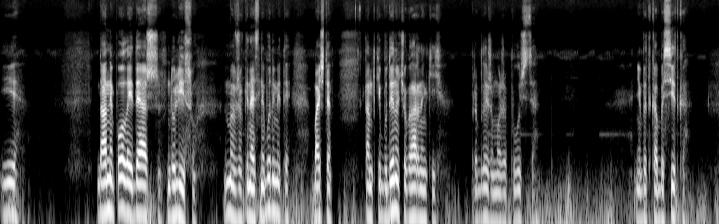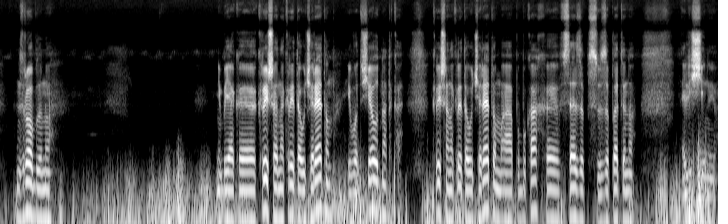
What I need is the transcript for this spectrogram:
І дане поле йде аж до лісу. Ми вже в кінець не будемо йти. Бачите, там такий будиночок гарненький. Приближу, може вийде. Ніби така бесідка. Зроблено. Ніби як е, криша накрита очеретом. І от ще одна така криша накрита очеретом, а по боках е, все заплетено ліщиною.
